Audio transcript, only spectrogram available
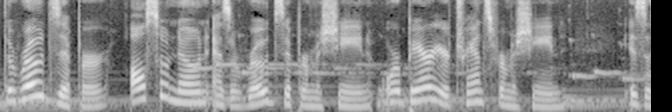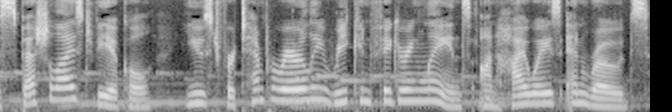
The road zipper, also known as a road zipper machine or barrier transfer machine, is a specialized vehicle used for temporarily reconfiguring lanes on highways and roads.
